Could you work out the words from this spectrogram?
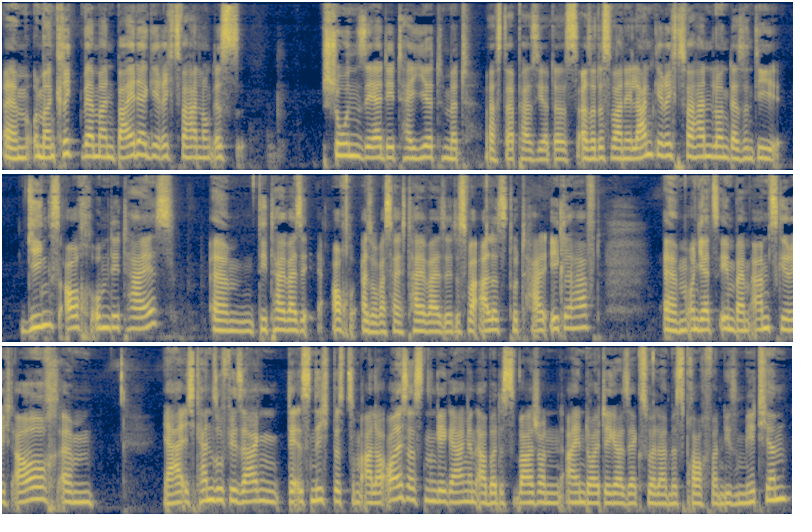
Ähm, und man kriegt, wenn man bei der Gerichtsverhandlung ist, schon sehr detailliert mit, was da passiert ist. Also das war eine Landgerichtsverhandlung, da sind die, ging's auch um Details, ähm, die teilweise auch, also was heißt teilweise, das war alles total ekelhaft. Ähm, und jetzt eben beim Amtsgericht auch. Ähm, ja, ich kann so viel sagen, der ist nicht bis zum Alleräußersten gegangen, aber das war schon ein eindeutiger sexueller Missbrauch von diesem Mädchen.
